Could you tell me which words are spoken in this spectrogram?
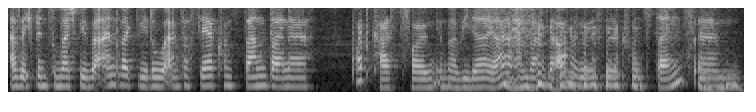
also ich bin zum Beispiel beeindruckt, wie du einfach sehr konstant deine Podcast-Folgen immer wieder, ja, einfach ja auch eine gewisse Konstanz. Mhm. Ähm,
